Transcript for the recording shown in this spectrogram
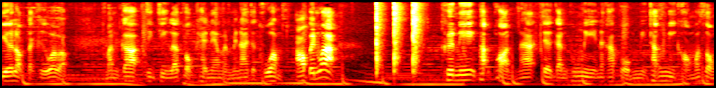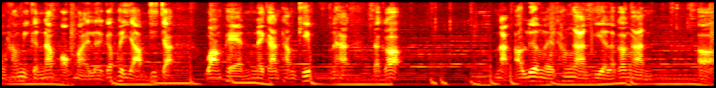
เยอะหรอกแต่คือว่าแบบมันก็จริง ๆ แล้วตกแค่นี้มันไม่น่าจะท่วม เอาเป็นว่า คืนนี้พักผ่อนนะฮะเจอกันพรุ่งนี้นะครับผมมีทั้งมีของมาส่งทั้งมีกันน้ำออกใหม่เลย ก็พยายามที่จะวางแผนในการทำคลิปนะฮะแต่ก็หนักเอาเรื่องเลยทั้งงานเฮียแล้วก็งานเอ่อ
